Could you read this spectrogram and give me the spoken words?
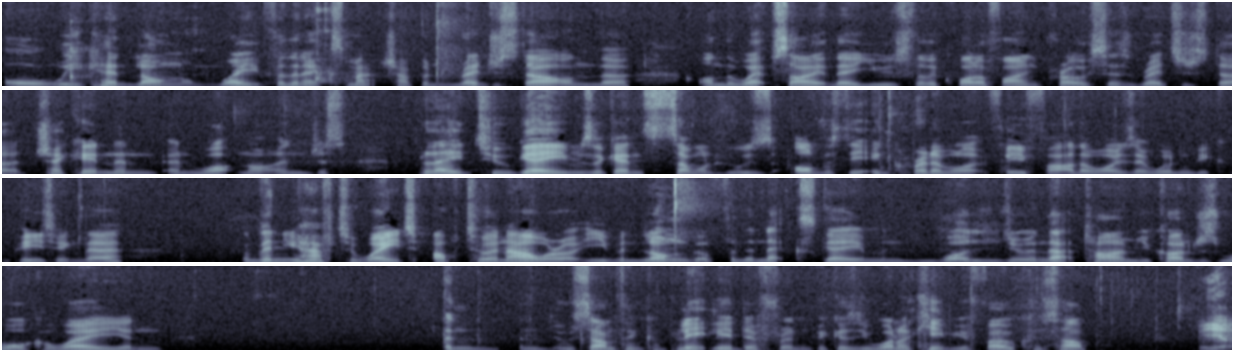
all weekend long and wait for the next matchup and register on the on the website they use for the qualifying process, register, check in and, and whatnot, and just play two games against someone who's obviously incredible at FIFA, otherwise they wouldn't be competing there. And then you have to wait up to an hour or even longer for the next game. And what do you do in that time? You can't just walk away and and, and do something completely different because you want to keep your focus up. Yep.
